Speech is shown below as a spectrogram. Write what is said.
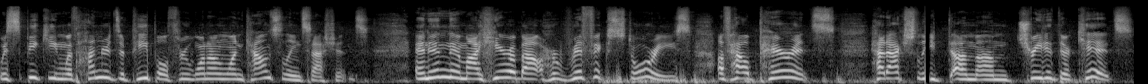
with speaking with hundreds of people through one-on-one counseling sessions. And in them, I hear about horrific stories of how parents had actually um, um, treated their kids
